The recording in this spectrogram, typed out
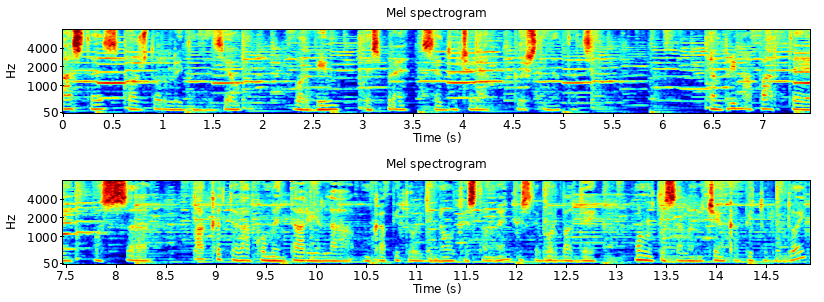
Astăzi, cu ajutorul lui Dumnezeu, vorbim despre seducerea creștinătății. În prima parte o să fac câteva comentarii la un capitol din Noul Testament, este vorba de 1 Tesaloniceni, capitolul 2,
